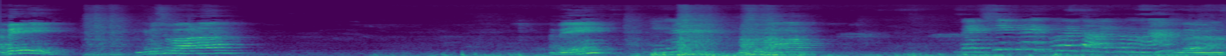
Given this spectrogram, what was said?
அபி நிமிஷம் வாடா. அபி? என்ன? வாமா பெட்ஷீட்ல இப்பவே துவைக்கணுமா? இல்ல வேணாம்.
